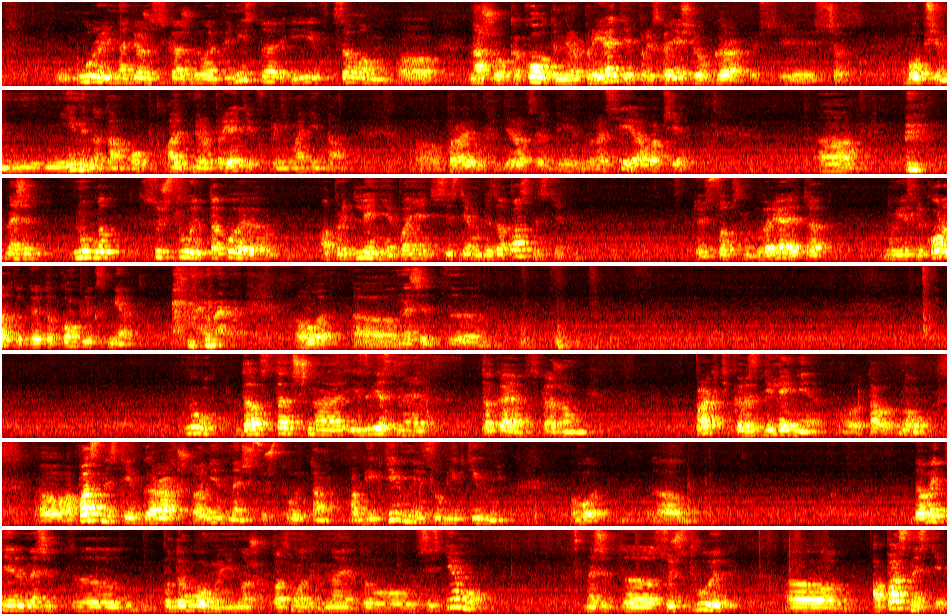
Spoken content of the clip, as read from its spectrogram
уровень надежности каждого альпиниста и в целом э, нашего какого-то мероприятия, происходящего в горах. То есть э, сейчас в общем не именно там об альп мероприятиях в понимании там э, правил Федерации альпинизма России, а вообще. А, значит, ну вот существует такое определение понятия системы безопасности. То есть, собственно говоря, это, ну если коротко, то это комплекс мер. Вот. А, значит, ну, достаточно известная такая, скажем, практика разделения ну, э, опасностей в горах, что они, значит, существуют там объективные и субъективные. Вот. Э, давайте, значит, э, по-другому немножко посмотрим на эту систему. Значит, существуют опасности,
